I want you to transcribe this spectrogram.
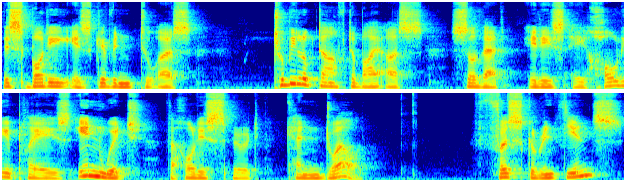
This body is given to us to be looked after by us so that it is a holy place in which the Holy Spirit can dwell. 1 Corinthians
